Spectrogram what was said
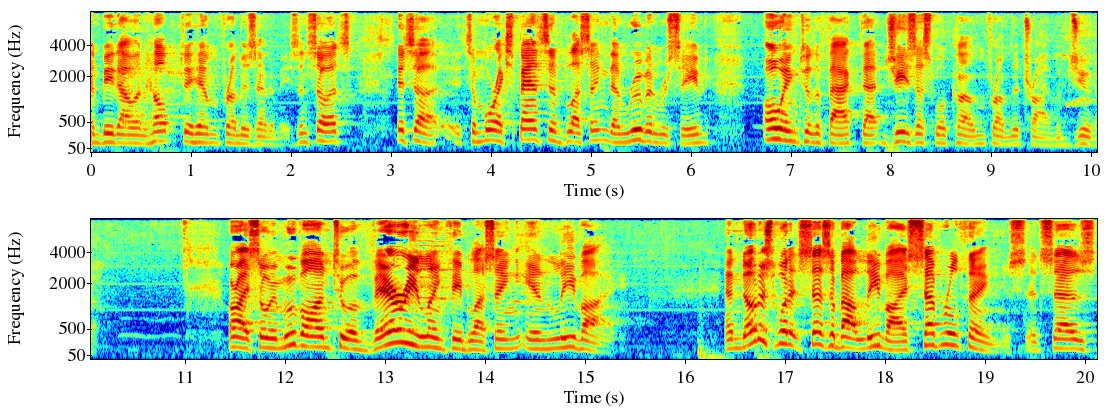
and be thou an help to him from his enemies. And so it's, it's, a, it's a more expansive blessing than Reuben received, owing to the fact that Jesus will come from the tribe of Judah. All right, so we move on to a very lengthy blessing in Levi. And notice what it says about Levi several things. It says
